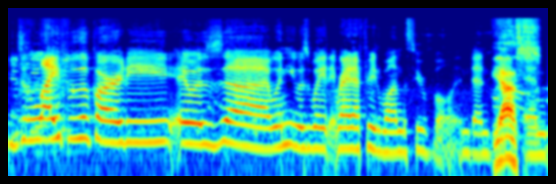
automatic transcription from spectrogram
the life of the party it was uh when he was waiting right after he'd won the super bowl in denver Yes. and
